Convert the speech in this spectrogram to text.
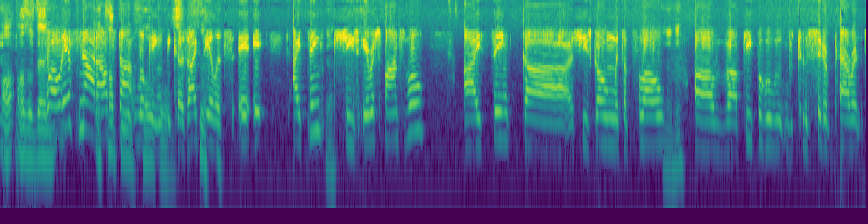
uh, other than. Well, if not, a I'll start looking hopefuls. because I feel it's. It, it, I think Yeah. she's irresponsible. I think uh, she's going with the flow Mm-hmm. of uh, people who consider parents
